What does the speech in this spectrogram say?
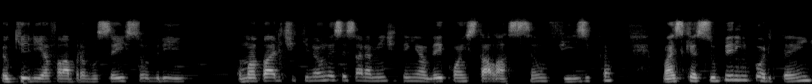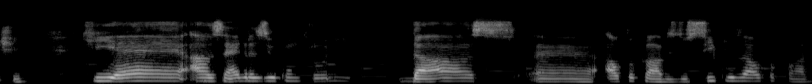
eu queria falar para vocês sobre uma parte que não necessariamente tem a ver com a instalação física, mas que é super importante, que é as regras e o controle das é, autoclaves, dos ciclos da autoclave.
